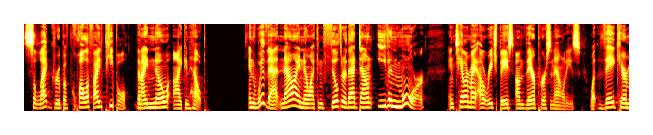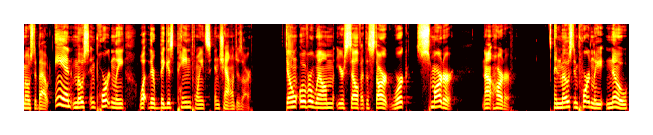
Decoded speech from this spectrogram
select group of qualified people that I know I can help. And with that, now I know I can filter that down even more and tailor my outreach based on their personalities, what they care most about, and most importantly, what their biggest pain points and challenges are. Don't overwhelm yourself at the start. Work smarter, not harder. And most importantly, know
